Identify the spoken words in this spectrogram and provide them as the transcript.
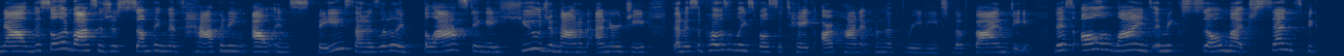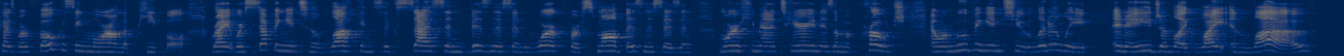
now, the solar blast is just something that's happening out in space that is literally blasting a huge amount of energy that is supposedly supposed to take our planet from the 3D to the 5D. This all aligns. It makes so much sense because we're focusing more on the people, right? We're stepping into luck and success and business and work for small businesses and more humanitarianism approach. And we're moving into literally an age of like light and love,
